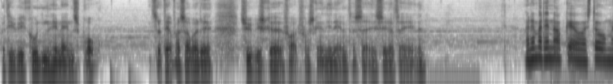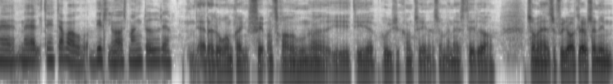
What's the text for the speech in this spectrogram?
fordi vi kunne hinandens sprog. Så derfor så var det typisk folk fra Skandinavien, der sad i sekretariatet. Hvordan var den opgave at stå med, med alt det? Der var jo virkelig også mange døde der. Ja, der lå omkring 3500 i de her brysecontainer, som man havde stillet op. Så man havde selvfølgelig også lavet sådan en,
